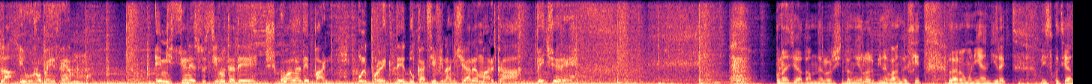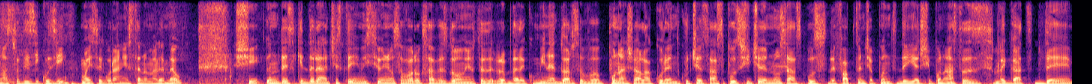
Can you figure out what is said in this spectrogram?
La Europa FM Emisiune susținută de Școala de Bani Un proiect de educație financiară marca PCR Bună ziua, doamnelor și domnilor, bine v-am găsit la România în direct, discuția noastră de zi cu zi. Mai Seguran este numele meu. Și în deschiderea acestei emisiuni o să vă rog să aveți două minute de răbdare cu mine, doar să vă pun așa la curent cu ce s-a spus și ce nu s-a spus, de fapt, începând de ieri și până astăzi, legat de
